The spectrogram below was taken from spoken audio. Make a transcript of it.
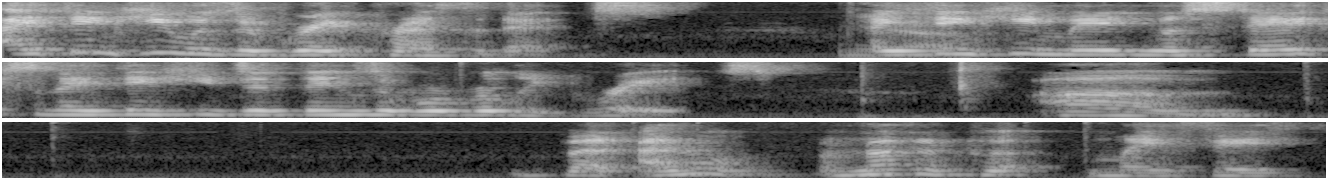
I think he was a great president. Yeah. I think he made mistakes, and I think he did things that were really great. Um, but I don't. I'm not going to put my faith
